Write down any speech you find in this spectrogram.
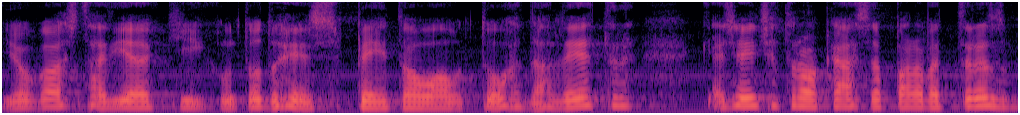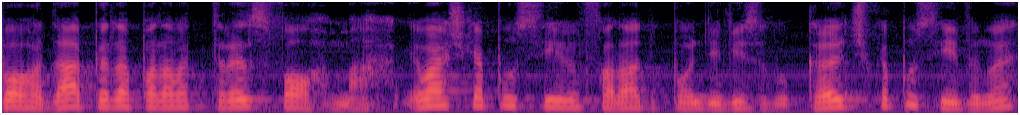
E eu gostaria que, com todo respeito ao autor da letra, que a gente trocasse a palavra transbordar pela palavra transformar. Eu acho que é possível falar do ponto de vista do cântico, é possível, não é?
